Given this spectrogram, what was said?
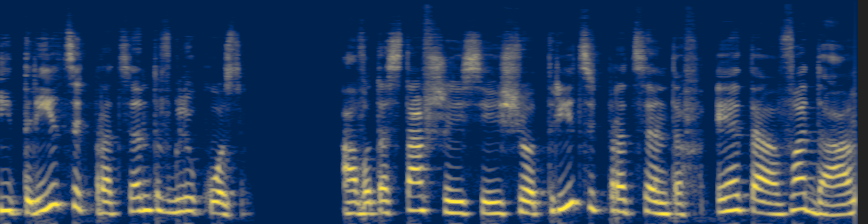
и 30% глюкозы. А вот оставшиеся еще 30% это вода,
